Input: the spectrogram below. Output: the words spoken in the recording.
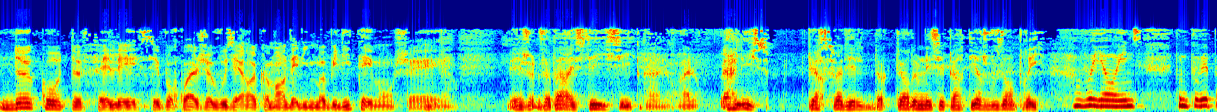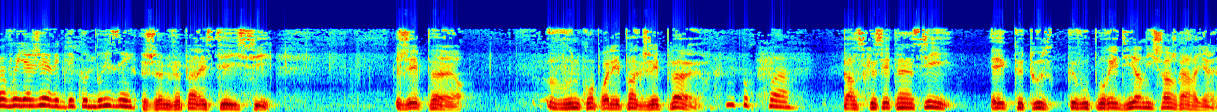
Deux côtes fêlées, c'est pourquoi je vous ai recommandé l'immobilité, mon cher. Mais je ne veux pas rester ici. Allons, allons. Alice, persuadez le docteur de me laisser partir, je vous en prie. Voyons, Inns, vous ne pouvez pas voyager avec des côtes brisées. Je ne veux pas rester ici. J'ai peur. Vous ne comprenez pas que j'ai peur. Pourquoi? Parce que c'est ainsi et que tout ce que vous pourrez dire n'y changera rien.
